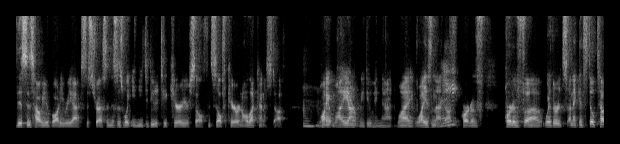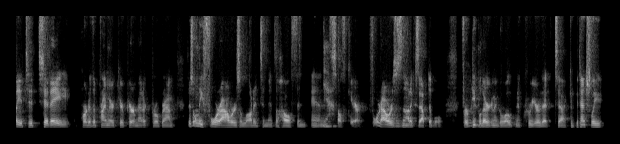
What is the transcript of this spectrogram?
this is how your body reacts to stress and this is what you need to do to take care of yourself and self-care and all that kind of stuff mm-hmm. why why aren't we doing that why why isn't that right? part of part of uh, whether it's and i can still tell you to today part of the primary care paramedic program, there's only four hours allotted to mental health and, and yeah. self care. Four hours is not acceptable for mm-hmm. people that are going to go out in a career that uh, could potentially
